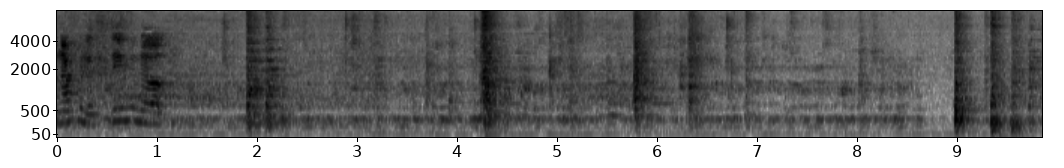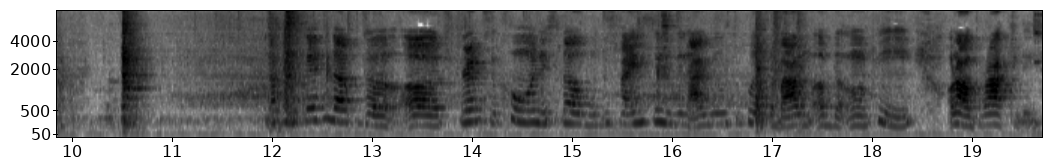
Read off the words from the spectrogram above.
Now I'm finna season up. Now I'm finna season up the uh, shrimps and corn and stuff with the same seasoning I used to put at the bottom of the um, pan on our broccoli.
